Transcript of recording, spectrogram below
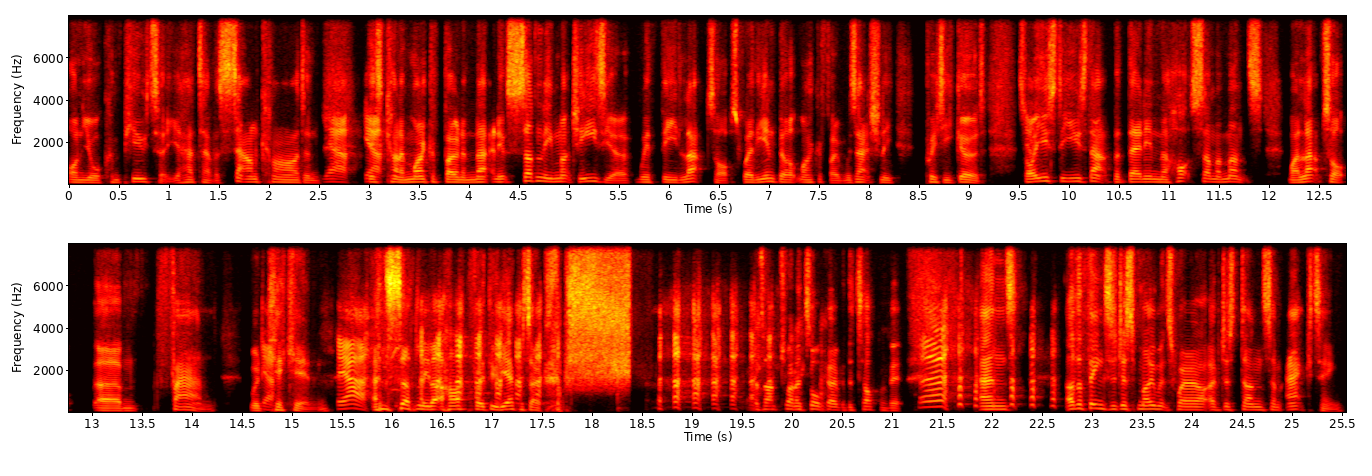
on your computer you had to have a sound card and Yeah. Yeah. this kind of microphone and that and it was suddenly much easier with the laptops where the inbuilt microphone was actually pretty good so i used to use that but then in the hot summer months my laptop um, fan would Yeah. kick in Yeah. and suddenly like halfway through the episode as i'm trying to talk over the top of it and other things are just moments where I've just done some acting,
